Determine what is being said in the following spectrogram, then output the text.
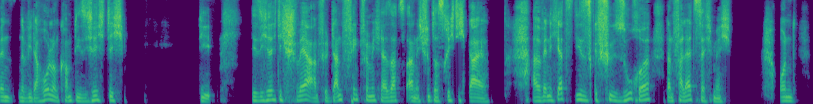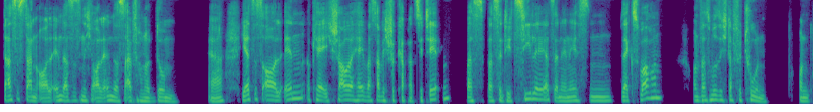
wenn eine Wiederholung kommt, die sich richtig, die, die sich richtig schwer anfühlt, dann fängt für mich Ersatz an. Ich finde das richtig geil. Aber wenn ich jetzt dieses Gefühl suche, dann verletze ich mich. Und das ist dann All-In, das ist nicht All-In, das ist einfach nur dumm. Ja, jetzt ist All-In, okay, ich schaue, hey, was habe ich für Kapazitäten? Was, was sind die Ziele jetzt in den nächsten sechs Wochen? Und was muss ich dafür tun? Und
